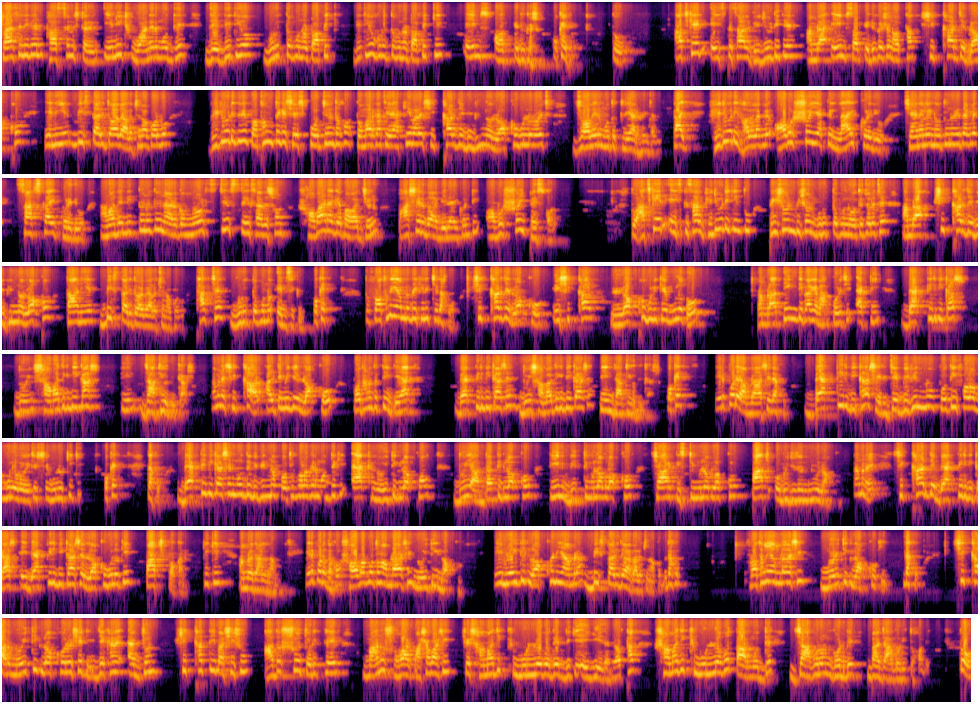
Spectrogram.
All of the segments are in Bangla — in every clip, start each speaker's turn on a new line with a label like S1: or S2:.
S1: ক্লাস ইলেভেন ফার্স্ট সেমিস্টারের ইউনিট ওয়ানের মধ্যে যে দ্বিতীয় গুরুত্বপূর্ণ টপিক, দ্বিতীয় গুরুত্বপূর্ণ টপিক কি? এইমস অফ এডুকেশন ওকে তো আজকের এই স্পেশাল ভিডিওটিতে আমরা এইমস অফ এডুকেশন অর্থাৎ শিক্ষার যে লক্ষ্য, এ নিয়ে বিস্তারিতভাবে আলোচনা করব। ভিডিওটি তুমি প্রথম থেকে শেষ পর্যন্ত দেখো, তোমার কাছে একেবারে শিক্ষার যে বিভিন্ন লক্ষ্যগুলো রয়েছে, জলের মতো ক্লিয়ার হয়ে যাবে। তাই ভিডিওটি ভালো লাগলে অবশ্যই একটি লাইক করে দিও। চ্যানেলে নতুন হয়ে থাকলে সাবস্ক্রাইব করে দিও। আমাদের নিত্য নতুন এরকম নোটস টিপস ট্রিক সাজেশন সবার আগে পাওয়ার জন্য পাশের দেওয়া বেল আইকনটি অবশ্যই প্রেস করো। তো আজকের এই স্পেশাল ভিডিওটি কিন্তু ভীষণ ভীষণ গুরুত্বপূর্ণ হতে চলেছে। আমরা শিক্ষার যে বিভিন্ন লক্ষ্য, তা নিয়ে বিস্তারিতভাবে আলোচনা করব। থাকছে গুরুত্বপূর্ণ এমসিকিউ ওকে তো প্রথমেই আমরা দেখে নিচ্ছি, দেখো, শিক্ষার যে লক্ষ্য, এই শিক্ষার লক্ষ্যগুলিকে মূলত আমরা তিনটি ভাগে ভাগ করেছি। একটি ব্যক্তির বিকাশ, দুই সামাজিক বিকাশ, তিন জাতীয় বিকাশ। তার মানে শিক্ষার আলটিমেটলি লক্ষ্য প্রধানত তিনটি। এক, ব্যক্তির বিকাশে, দুই সামাজিক বিকাশে, তিন জাতীয় বিকাশ। ওকে? এরপরে আমরা আসি, দেখো, ব্যক্তির বিকাশের যে বিভিন্ন প্রতিফলকগুলো রয়েছে সেগুলো কি কি? ওকে? দেখো, ব্যক্তি বিকাশের মধ্যে বিভিন্ন প্রতিফলকের মধ্যে কি এক নৈতিক লক্ষ্য, দুই আধ্যাত্মিক লক্ষ্য, তিন বৃত্তিমূলক লক্ষ্য, চার কৃষ্টিমূলক লক্ষ্য, পাঁচ অভিযোজনমূলক লক্ষ্য। তার মানে শিক্ষার যে ব্যক্তির বিকাশ, এই ব্যক্তির বিকাশের লক্ষ্যগুলো কি? পাঁচ প্রকার। কি কি? আমরা জানলাম। এরপরে দেখো, সর্বপ্রথম আমরা আসি নৈতিক লক্ষ্য। এই নৈতিক লক্ষ্য নিয়ে আমরা বিস্তারিতভাবে আলোচনা করব। দেখো, প্রথমে আমরা আসি নৈতিক লক্ষ্য কি? দেখো, শিক্ষার নৈতিক লক্ষ্য হলো সেটি যেখানে একজন শিক্ষার্থী বা শিশু আদর্শ চরিত্রের মানুষ হওয়ার পাশাপাশি সে সামাজিক মূল্যবোধের দিকে এগিয়ে যাবে। অর্থাৎ সামাজিক মূল্যবোধ তার মধ্যে জাগরণ ঘটবে বা জাগরিত হবে। তো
